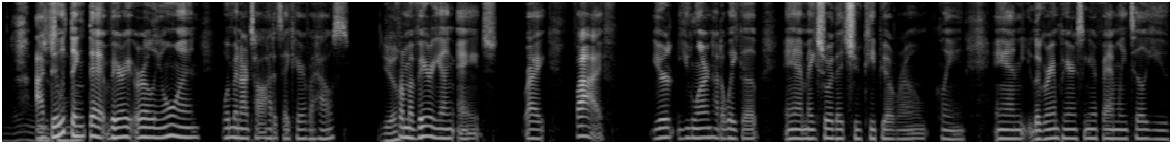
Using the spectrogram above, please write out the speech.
Maybe we I do think that very early on, women are taught how to take care of a house Yeah. from a very young age. Right, five. You're you learn how to wake up and make sure that you keep your room clean, and the grandparents in your family tell you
